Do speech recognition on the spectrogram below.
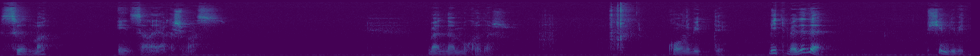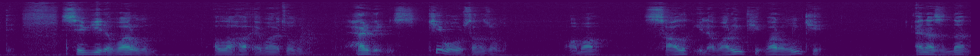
sığınmak insana yakışmaz. Benden bu kadar. Konu bitti. Bitmedi de şimdi bitti. Sevgiyle var olun. Allah'a emanet olun. Her biriniz kim olursanız olun. Ama sağlık ile varın ki var olun ki en azından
